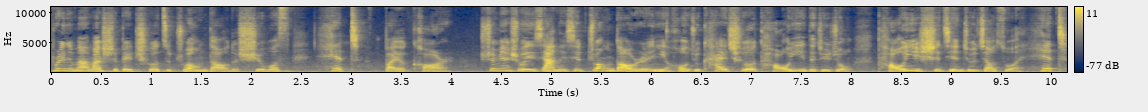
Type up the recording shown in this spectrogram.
的妈妈是被车子撞到的，She was hit by a car。顺便说一下，那些撞到人以后就开车逃逸的这种逃逸事件，就叫做 hit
